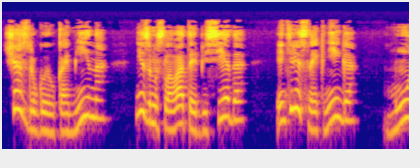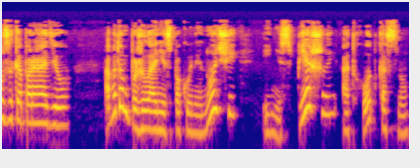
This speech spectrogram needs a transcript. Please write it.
час-другой у камина, незамысловатая беседа, интересная книга, музыка по радио, а потом пожелание спокойной ночи и неспешный отход ко сну.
